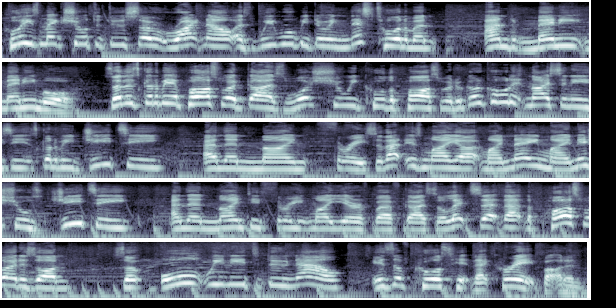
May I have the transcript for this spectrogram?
please make sure to do so right now as we will be doing this tournament and many, many more. So there's going to be a password, guys. What should we call the password? We're going to call it nice and easy. It's going to be GT and then 93. So that is my uh, my name, my initials, GT, and then 93, my year of birth, guys. So let's set that. The password is on. So all we need to do now is, of course, hit that create button.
